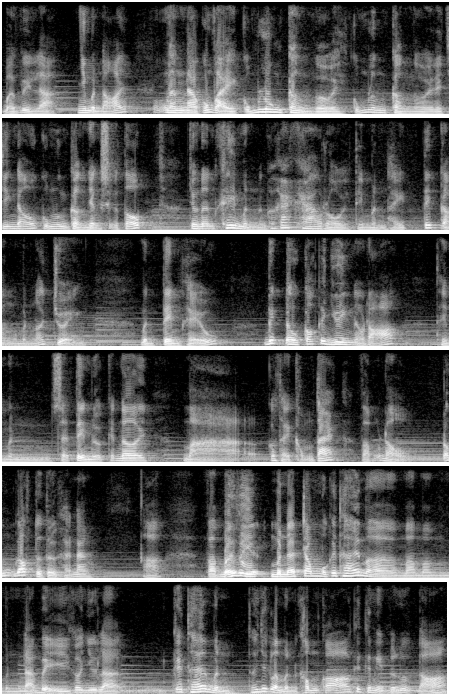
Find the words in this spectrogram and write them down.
bởi vì là như mình nói ngành nào cũng vậy cũng luôn cần người cũng luôn cần người để chiến đấu cũng luôn cần nhân sự tốt. Cho nên khi mình có khát khao rồi thì mình hãy tiếp cận và mình nói chuyện mình tìm hiểu biết đâu có cái duyên nào đó thì mình sẽ tìm được cái nơi mà có thể cộng tác và bắt đầu đóng góp từ từ khả năng. Đó. Và bởi vì mình ở trong một cái thế mà mà mà mình đã bị coi như là cái thế mình thứ nhất là mình không có cái kinh nghiệm trong lĩnh vực đó.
